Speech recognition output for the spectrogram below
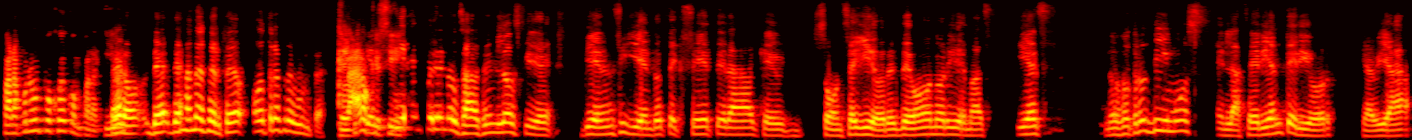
para poner un poco de comparativa. Pero déjame hacerte otra pregunta. Claro que, sí. Siempre nos hacen los que vienen siguiéndote, etcétera, que son seguidores de Honor y demás. Y es, nosotros vimos en la serie anterior que había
